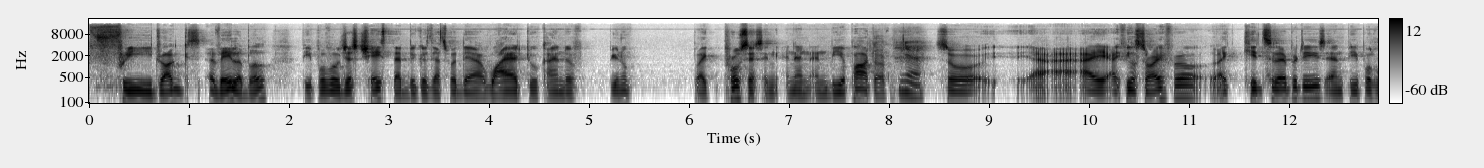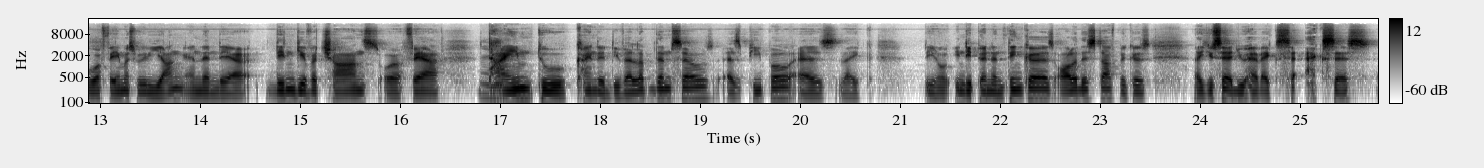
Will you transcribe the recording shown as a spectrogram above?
free drugs available. People will just chase that because that's what they are wired to kind of, you know, like process and, and, and be a part of. Yeah. So I, I- feel sorry for like kid celebrities and people who are famous really young and then they are, didn't give a chance or a fair mm. time to kind of develop themselves as people, as like you know independent thinkers, all of this stuff because like you said, you have ex- access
